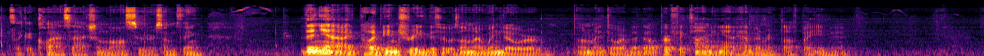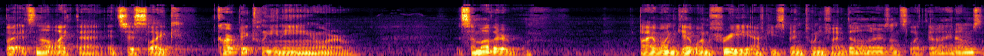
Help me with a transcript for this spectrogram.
It's like a class action lawsuit or something. Then yeah, I'd probably be intrigued if it was on my window or on my door. Like, oh, perfect timing. Yeah, I have been ripped off by eBay. But it's not like that. It's just like carpet cleaning or some other buy one, get one free after you spend $25 on selected items,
